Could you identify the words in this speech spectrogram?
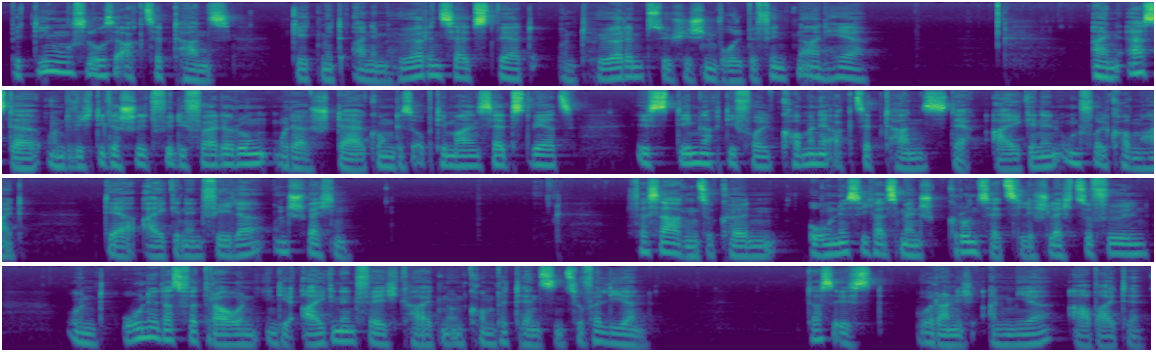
Bedingungslose Akzeptanz geht mit einem höheren Selbstwert und höherem psychischen Wohlbefinden einher. Ein erster und wichtiger Schritt für die Förderung oder Stärkung des optimalen Selbstwerts ist demnach die vollkommene Akzeptanz der eigenen Unvollkommenheit, der eigenen Fehler und Schwächen. Versagen zu können, ohne sich als Mensch grundsätzlich schlecht zu fühlen und ohne das Vertrauen in die eigenen Fähigkeiten und Kompetenzen zu verlieren. Das ist, woran ich an mir arbeite.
